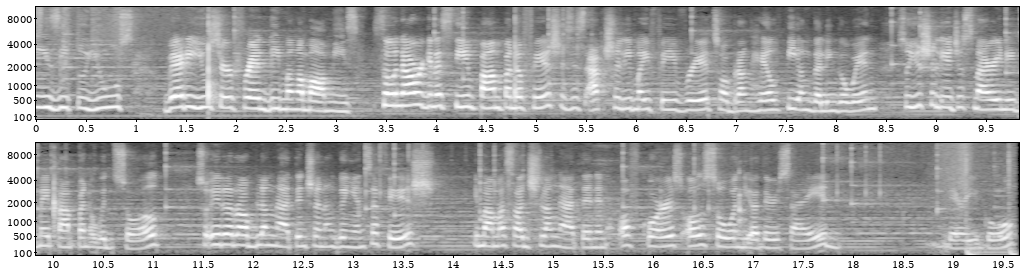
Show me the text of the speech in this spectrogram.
easy to use, very user-friendly mga mommies. So now we're gonna steam pampano fish. This is actually my favorite. Sobrang healthy, ang daling gawin. So usually, I just marinate my pampano with salt. So, irarob lang natin siya ng ganyan sa fish. Imamassage lang natin. And of course, also on the other side. There you go.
